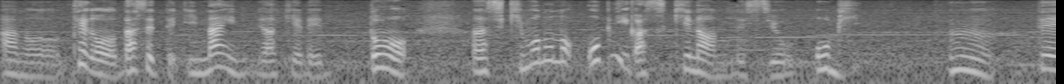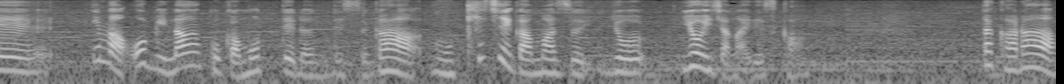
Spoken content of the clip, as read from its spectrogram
あの手を出せていないんだけれど私着物の帯が好きなんですよ帯。うん、で今帯何個か持ってるんですがもう生地がまず良いじゃないですかだから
